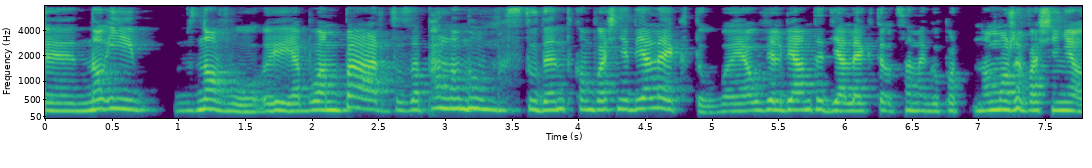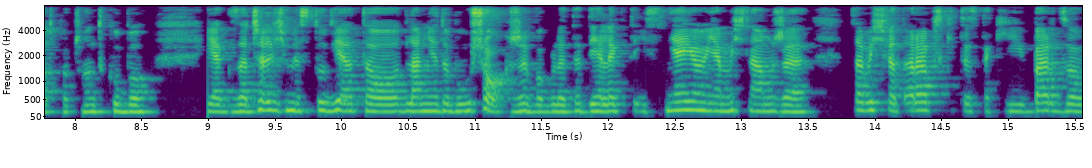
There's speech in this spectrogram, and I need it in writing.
Y, no i znowu, y, ja byłam bardzo zapaloną studentką właśnie dialektu, bo ja uwielbiałam te dialekty od samego, no może właśnie nie od początku, bo jak zaczęliśmy studia, to dla mnie to był szok, że w ogóle te dialekty istnieją. Ja myślałam, że cały świat arabski to jest taki bardzo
